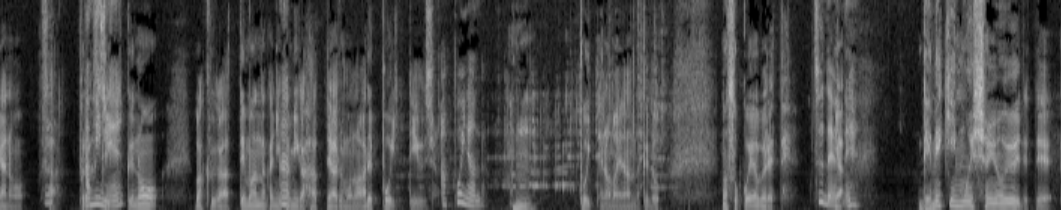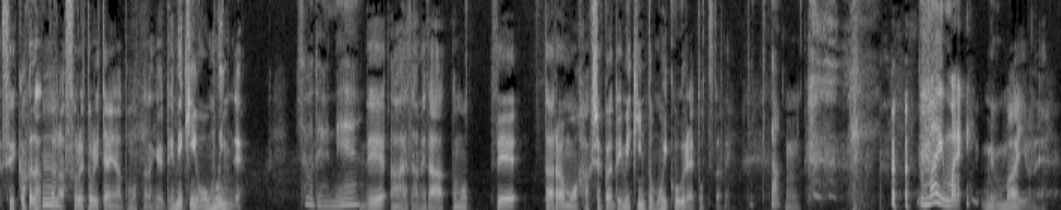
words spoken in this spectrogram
あの、さ、プラスチックの枠があって、真ん中に紙が貼ってあるもの、あれっぽいって言うじゃん。あ、っぽいなんだ。うん。ぽいって名前なんだけど、まあ、そこ破れて。そうだよいやね。デメキンも一緒に泳いでて、せっかくだったらそれ取りたいなと思ったんだけど、デメキン重いんだよ。そうだよね。で、ああ、ダメだと思ってたらもう伯爵はデメキンともう一個ぐらい取ってたね。撮ってた。うん。うまいうまい。ね、うまいよね。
